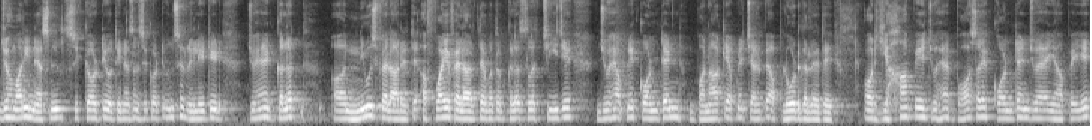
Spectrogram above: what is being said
जो हमारी नेशनल सिक्योरिटी होती है नेशनल सिक्योरिटी उनसे रिलेटेड जो है गलत न्यूज़ फैला रहे थे, अफवाहें फैला रहे थे मतलब गलत गलत चीज़ें जो है अपने कंटेंट बना के अपने चैनल पे अपलोड कर रहे थे। और यहाँ पे जो है बहुत सारे कंटेंट जो है यहाँ पे ये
